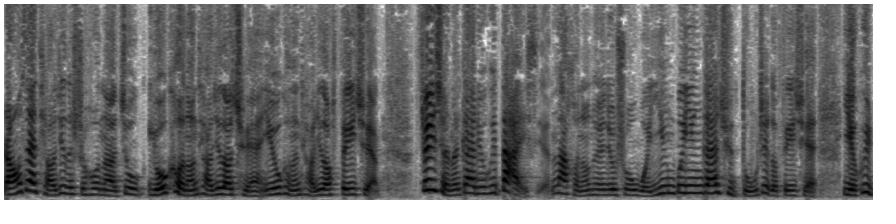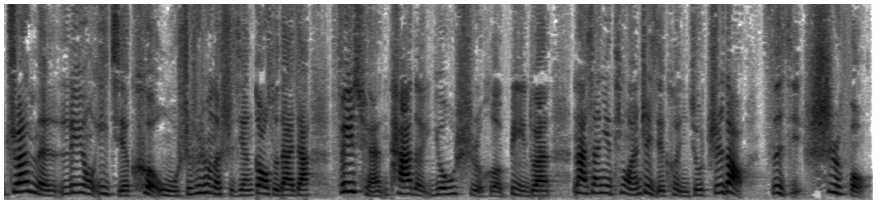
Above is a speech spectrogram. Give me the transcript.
然后在调剂的时候呢，就有可能调剂到全，也有可能调剂到非全，非全的概率会大一些。那很多同学就说，我应不应该去读这个非全？也会专门利用一节课五十分钟的时间，告诉大家非全它的优势和弊端。那相信听完这节课，你就知道自己是否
